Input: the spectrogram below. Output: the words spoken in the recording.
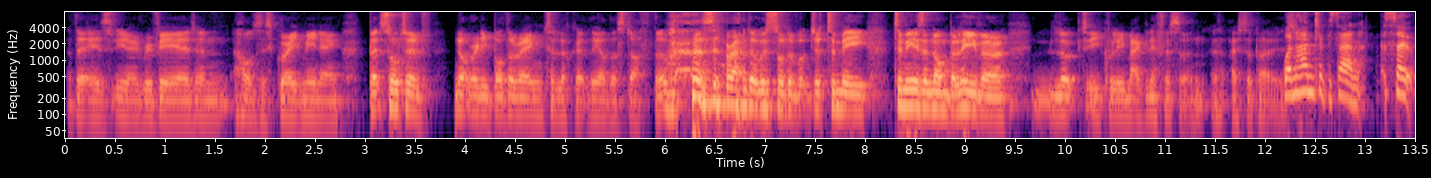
that is you know revered and holds this great meaning, but sort of not really bothering to look at the other stuff that was around. That was sort of just to me, to me as a non-believer, looked equally magnificent, I suppose. One hundred percent. So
